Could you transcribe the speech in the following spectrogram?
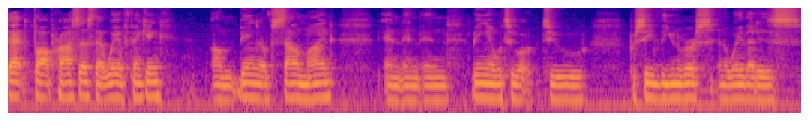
that thought process, that way of thinking, um, being of sound mind, and, and, and being able to to perceive the universe in a way that is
